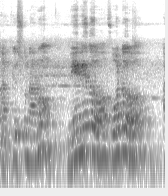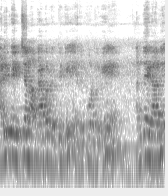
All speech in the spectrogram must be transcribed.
నాకు తీసుకున్నాను. నేనేదో ఫోటో అడిగితే ఇచ్చాను ఆ పేపర్ వ్యక్తికి రిపోర్టర్కి. అంతేగాని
